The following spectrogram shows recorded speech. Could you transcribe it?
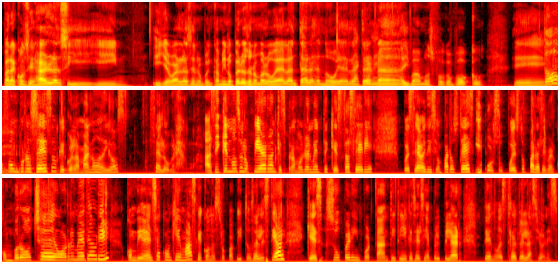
para aconsejarlas y, y, y llevarlas en el buen camino. Pero eso no me lo voy a adelantar, no voy a adelantar nada, ahí vamos poco a poco. Eh, Todo fue un proceso que con la mano de Dios se logra. Así que no se lo pierdan, que esperamos realmente que esta serie pues sea bendición para ustedes y por supuesto para cerrar con broche de oro el mes de abril, convivencia con quien más que con nuestro papito celestial, que es súper importante y tiene que ser siempre el pilar de nuestras relaciones.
